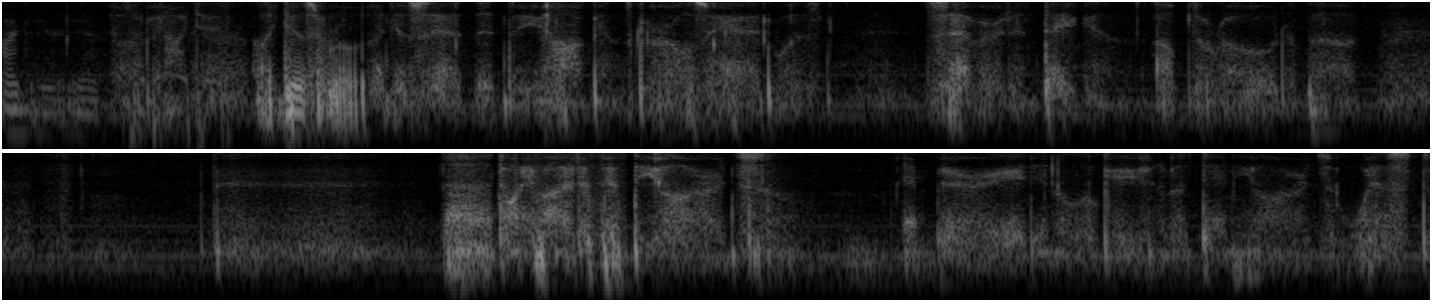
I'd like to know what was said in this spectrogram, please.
I can hear it, yeah. Something I did. I just wrote, I just said that the Hawkins girl's head was severed and taken up the road about uh, 25 to 50 yards and buried in a location about 10 yards west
